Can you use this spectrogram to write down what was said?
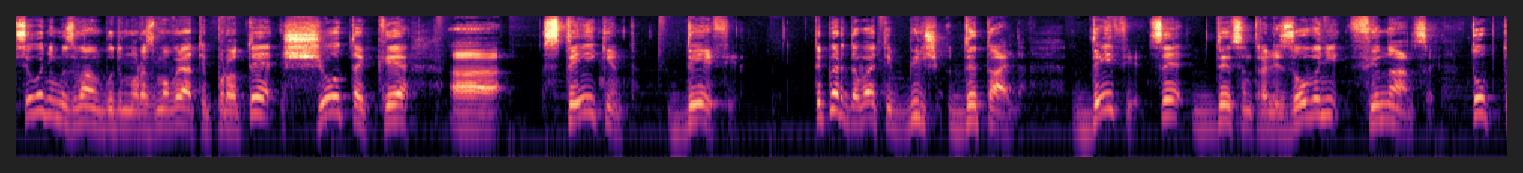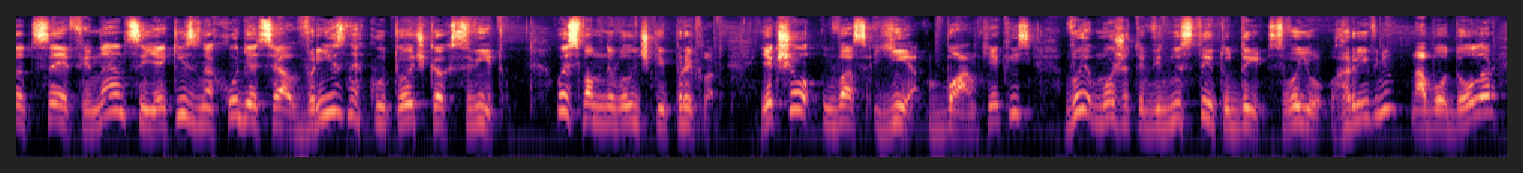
Сьогодні ми з вами будемо розмовляти про те, що таке а, стейкінг DeFi. Тепер давайте більш детально. DeFi – це децентралізовані фінанси, тобто це фінанси, які знаходяться в різних куточках світу. Ось вам невеличкий приклад. Якщо у вас є банк якийсь, ви можете віднести туди свою гривню або долар,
